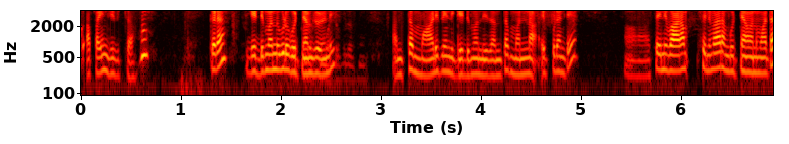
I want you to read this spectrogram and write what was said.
ఆ పైన చూపించా? ఇక్కడ గడ్డి మందు కూడా కొట్టాం చూడండి. అంత మాడిపోయింది గడ్డి మంది ఇదంతా మన్న. ఎప్పుడంటే శనివారం శనివారం కొట్టామన్నమాట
